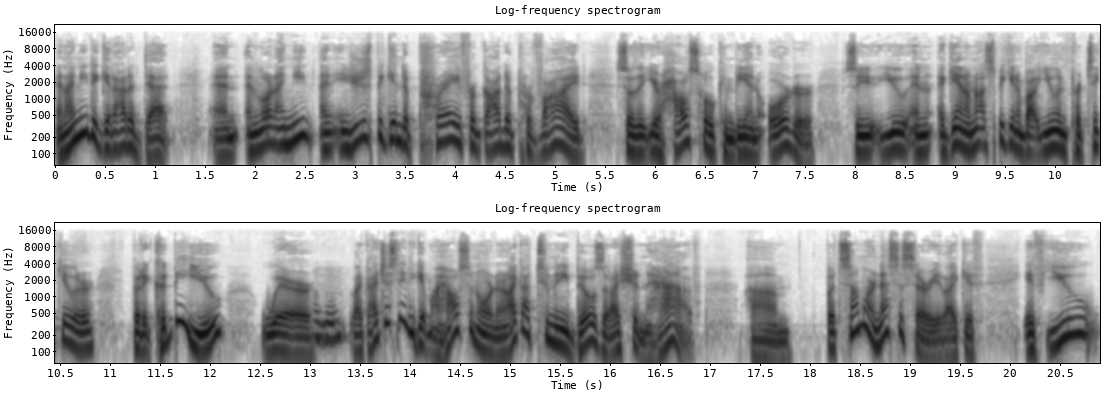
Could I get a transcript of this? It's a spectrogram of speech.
and I need to get out of debt. And, and Lord, I need, and you just begin to pray for God to provide so that your household can be in order. So you, you and again, I'm not speaking about you in particular, but it could be you where, mm-hmm. like, I just need to get my house in order and I got too many bills that I shouldn't have. Um, but some are necessary. Like, if, if you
